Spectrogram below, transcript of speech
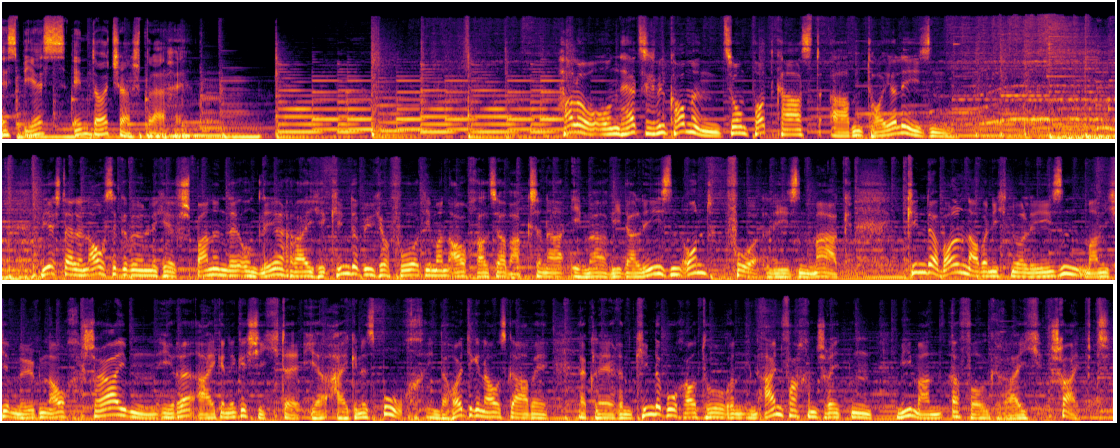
SBS in deutscher Sprache. Hallo und herzlich willkommen zum Podcast Abenteuer lesen. Wir stellen außergewöhnliche, spannende und lehrreiche Kinderbücher vor, die man auch als Erwachsener immer wieder lesen und vorlesen mag. Kinder wollen aber nicht nur lesen, manche mögen auch schreiben, ihre eigene Geschichte, ihr eigenes Buch. In der heutigen Ausgabe erklären Kinderbuchautoren in einfachen Schritten, wie man erfolgreich schreibt.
